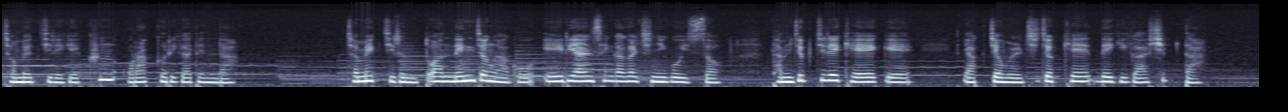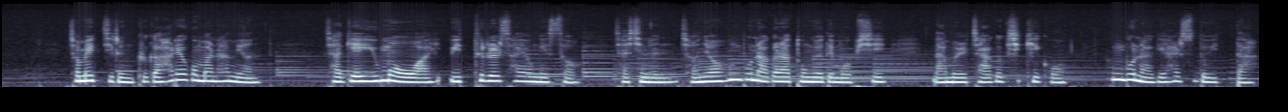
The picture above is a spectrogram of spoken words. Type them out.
점액질에게 큰 오락거리가 된다. 점액질은 또한 냉정하고 예리한 생각을 지니고 있어 담즙질의 계획에 약점을 지적해 내기가 쉽다. 점액질은 그가 하려고만 하면 자기의 유머와 위트를 사용해서 자신은 전혀 흥분하거나 동요됨 없이 남을 자극시키고 흥분하게 할 수도 있다.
